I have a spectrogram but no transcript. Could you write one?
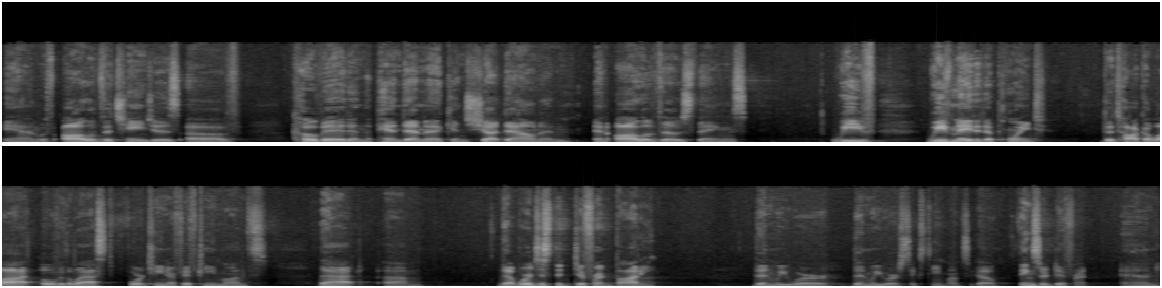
and with all of the changes of COVID and the pandemic and shutdown and and all of those things, we've we've made it a point to talk a lot over the last 14 or 15 months that um, that we're just a different body than we were than we were 16 months ago. Things are different, and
